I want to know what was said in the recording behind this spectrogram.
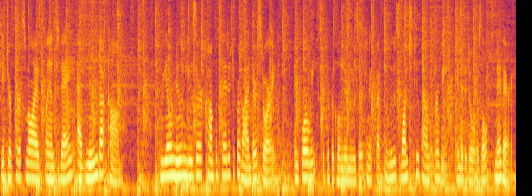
Get your personalized plan today at Noom.com. Real Noom user compensated to provide their story. In four weeks, the typical Noom user can expect to lose one to two pounds per week. Individual results may vary.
